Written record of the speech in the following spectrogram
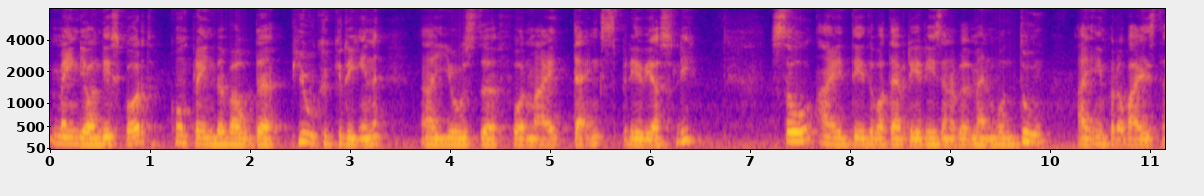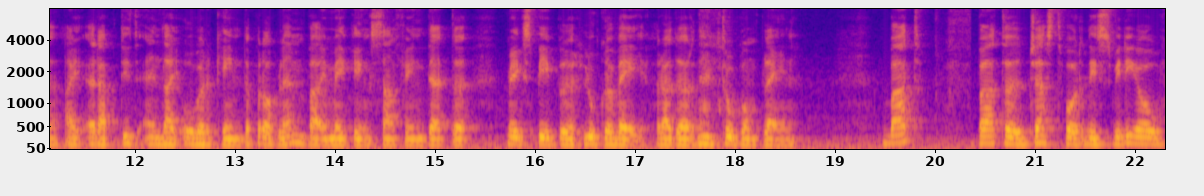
mainly on Discord, complained about the puke green I used for my tanks previously. So I did what every reasonable man would do. I improvised, I adapted and I overcame the problem by making something that uh, makes people look away rather than to complain. But, but uh, just for this video,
